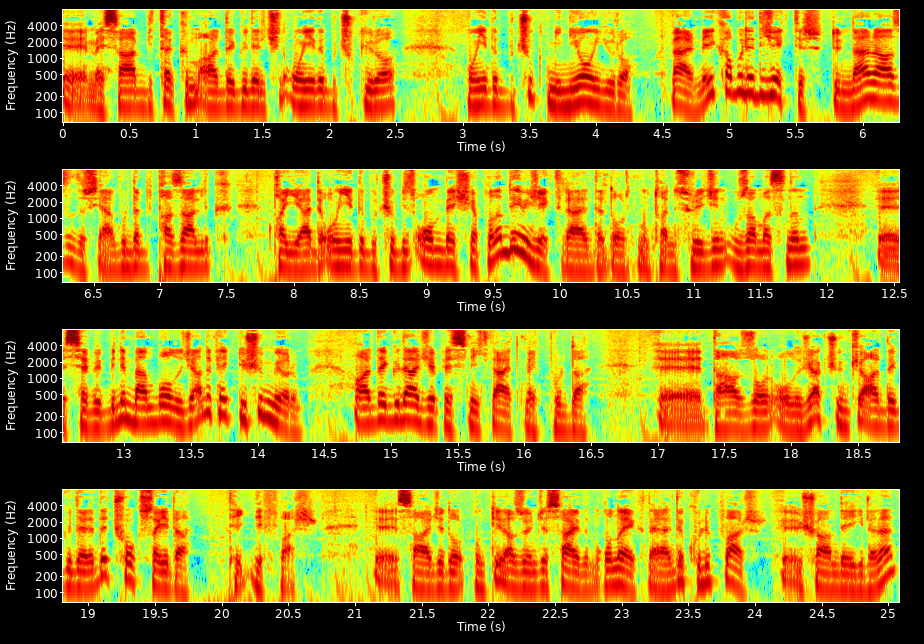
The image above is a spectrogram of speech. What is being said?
e, mesela bir takım Arda Güler için 17,5 euro 17,5 milyon euro vermeyi kabul edecektir. Dünden razıdır. Yani burada bir pazarlık payı hadi 17,5 biz 15 yapalım demeyecektir herhalde Dortmund. Hani sürecin uzamasının e, sebebinin ben bu olacağını pek düşünmüyorum. Arda Güler cephesini ikna etmek burada e, daha zor olacak. Çünkü Arda Güler'e de çok sayıda teklif var. E, sadece Dortmund değil az önce saydım. Ona yakın herhalde kulüp var e, şu anda ilgilenen.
